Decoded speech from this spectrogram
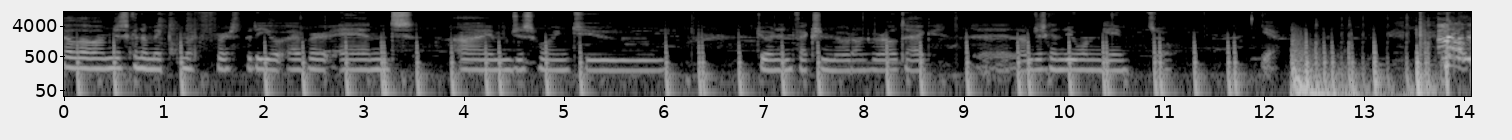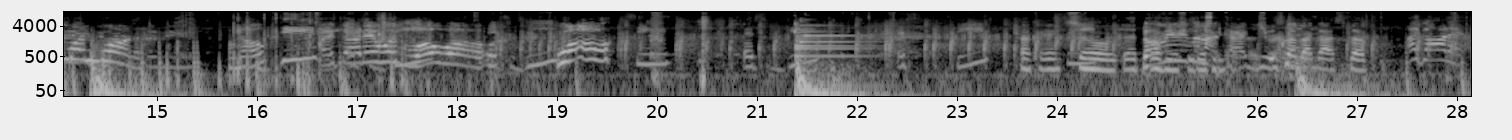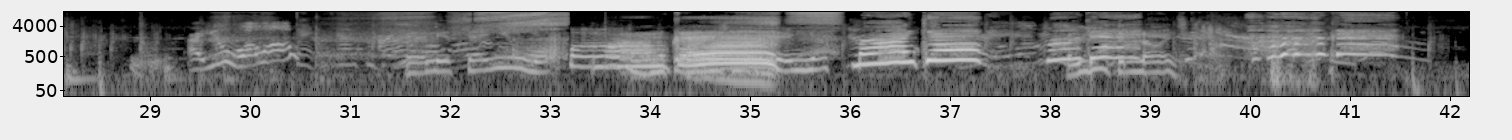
Hello, I'm just gonna make my first video ever, and I'm just going to do an infection mode on Gorilla Tag. And I'm just gonna do one game, so yeah. One, one, one. No. D. I thought it was whoa whoa. It's D. Whoa. C. It's D. It's D. Okay, so that The only obviously reason doesn't count tagged as you is round. because I got stuck. I got it. Are you whoa whoa? Okay. Now And say you want Monkey! Monkey! Monkey! Believe.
